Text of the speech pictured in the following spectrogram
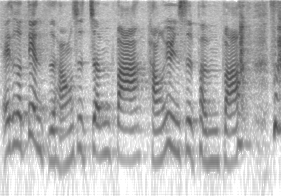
哎，这个电子好像是蒸发，航运是喷发，所以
